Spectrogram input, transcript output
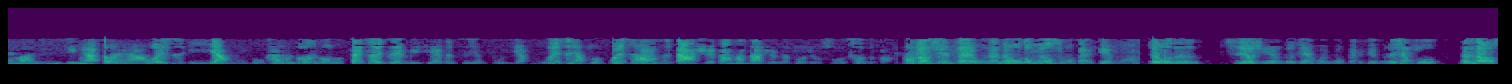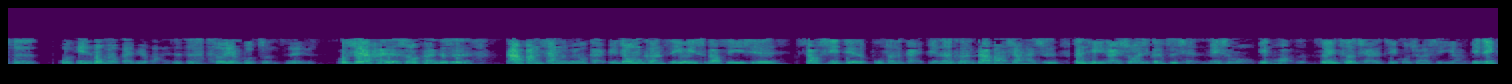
还蛮惊讶。对啊，我也是一样。我看很多人都在测一次 MBTI，跟之前不一样。我也是想说，我也是好像是大学刚上大学没有多久时候测的吧。然后到现在，我难道我都没有什么改变吗？就我的十六型人格竟然会没有改变？我在想说，难道是我一直都没有改变吗？还是这测验不准之类的？我觉得还是说，可能就是大方向的没有改变。就我们可能自己有意识到是一些。小细节的部分的改变，那可能大方向还是整体来说还是跟之前没什么变化的，所以测起来的结果就还是一样。毕竟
